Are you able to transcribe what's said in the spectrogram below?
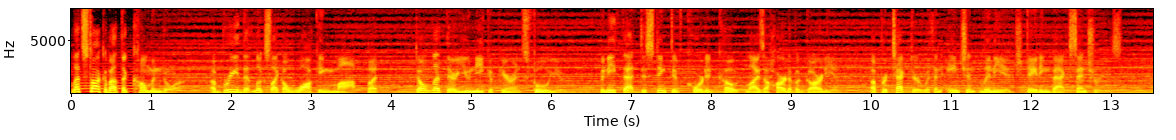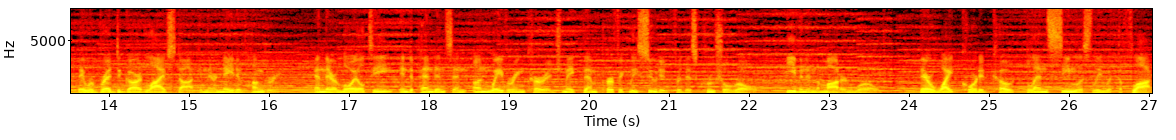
Let's talk about the Komondor, a breed that looks like a walking mop, but don't let their unique appearance fool you. Beneath that distinctive corded coat lies a heart of a guardian, a protector with an ancient lineage dating back centuries. They were bred to guard livestock in their native Hungary, and their loyalty, independence and unwavering courage make them perfectly suited for this crucial role, even in the modern world. Their white corded coat blends seamlessly with the flock,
